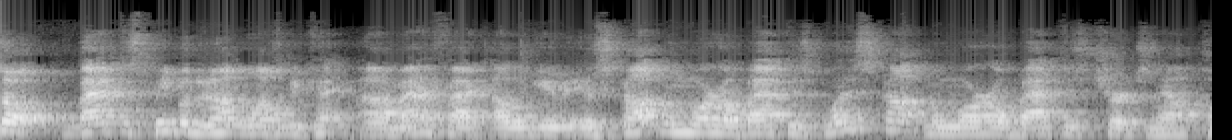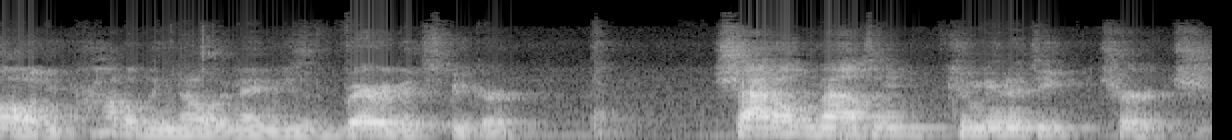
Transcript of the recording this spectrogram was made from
So Baptist people do not want to be. Uh, matter of fact, I will give you. Is Scott Memorial Baptist? What is Scott Memorial Baptist Church now called? You probably know the name. He's a very good speaker. Shadow Mountain Community Church.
